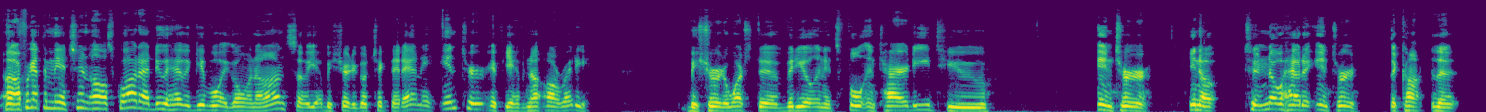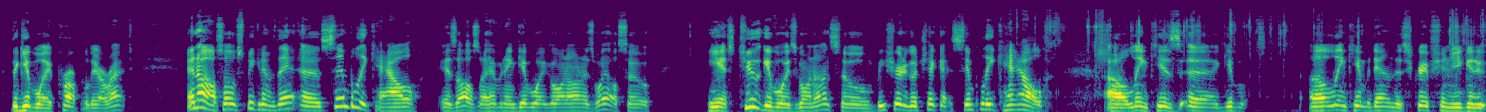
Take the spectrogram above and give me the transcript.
Uh, I forgot to mention, All Squad, I do have a giveaway going on, so yeah, be sure to go check that out and enter if you have not already. Be sure to watch the video in its full entirety to enter, you know, to know how to enter the con- the the giveaway properly. All right. And also, speaking of that, uh, Simply Cal is also having a giveaway going on as well. So he has two giveaways going on. So be sure to go check out Simply Cal. I'll link his uh, give I'll link him down in the description. You can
